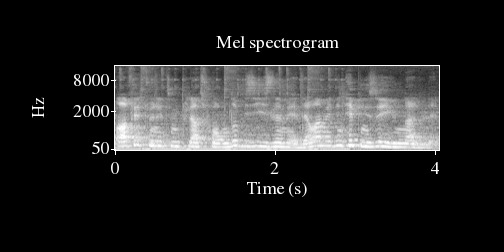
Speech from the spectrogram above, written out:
Afet Yönetimi platformunda bizi izlemeye devam edin. Hepinize iyi günler dilerim.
